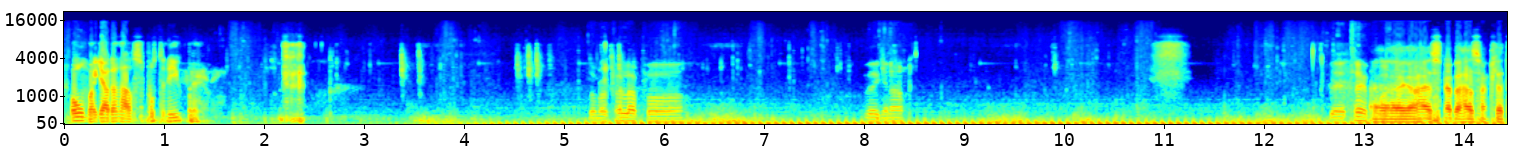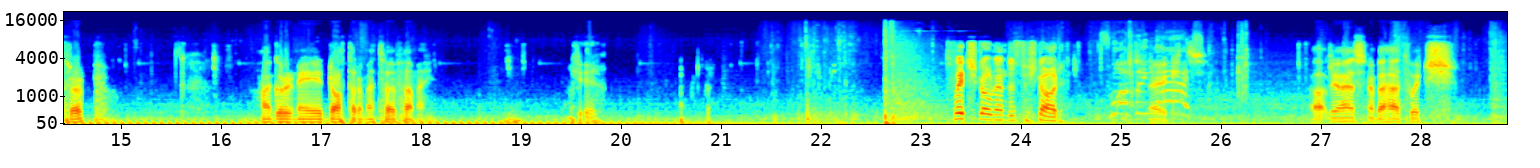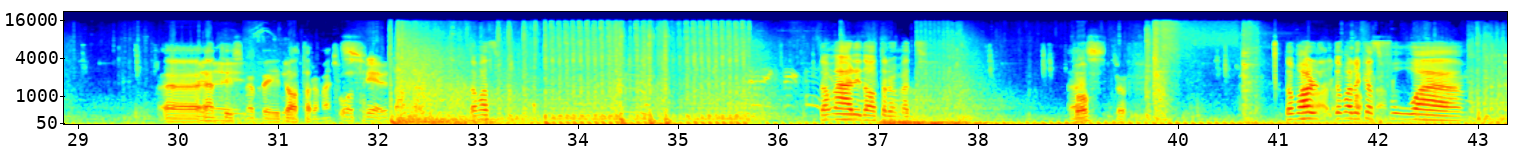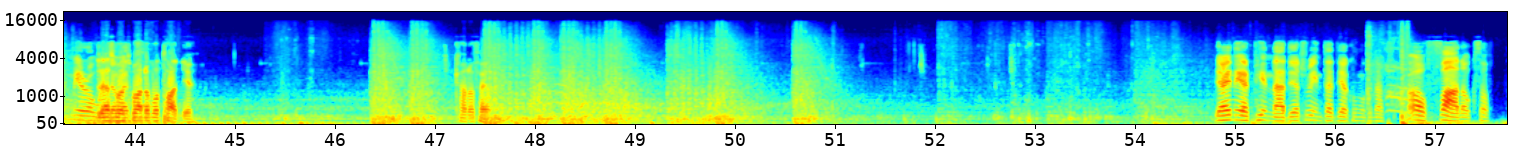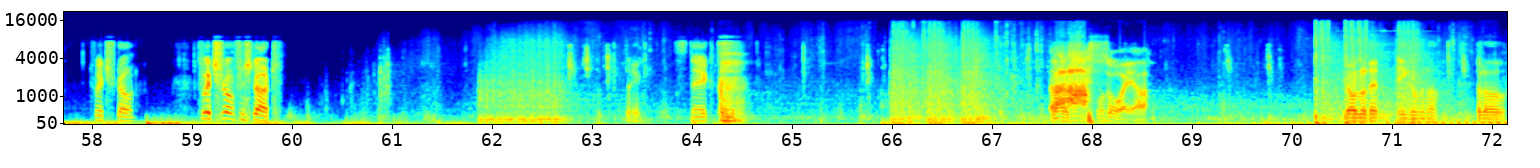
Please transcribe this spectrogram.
Oh my god, den här spotten är uppe. De har kollat på väggen här. Det är tre på backen. jag har en snubbe här som klättrar upp. Han går in i datarummet har jag för mig. Okej. Twitch-dronen du förstörd. Snyggt. Ja, vi har en snubbe här, Twitch. Uh, en till snubbe i datarummet. Två, tre utanför. De har... De är i datarummet. En struff. De har, Ja, de de har lyckats den. få uh, Mirror Det är som att man hade montagne. Kan ha fel. Jag är nerpinnad, jag tror inte att jag kommer kunna... Åh oh, fan också. Twitch-drone. Twitch-drone förstört. Snyggt. Snyggt. Ah, så ja! Jag håller den ingången här. Eller...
